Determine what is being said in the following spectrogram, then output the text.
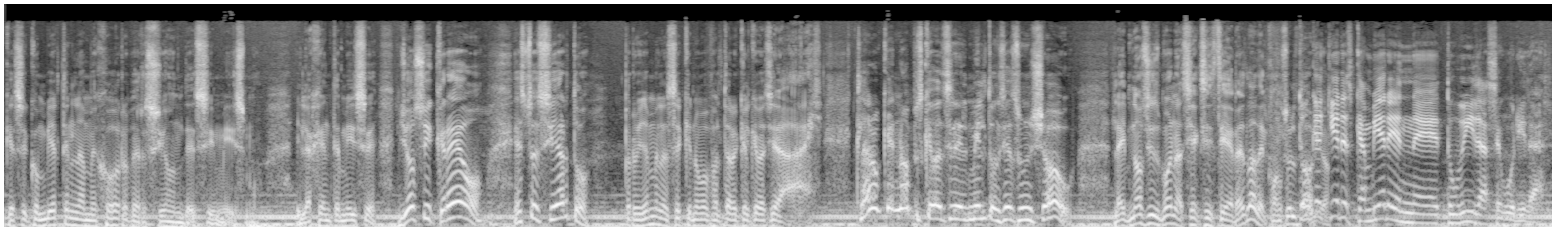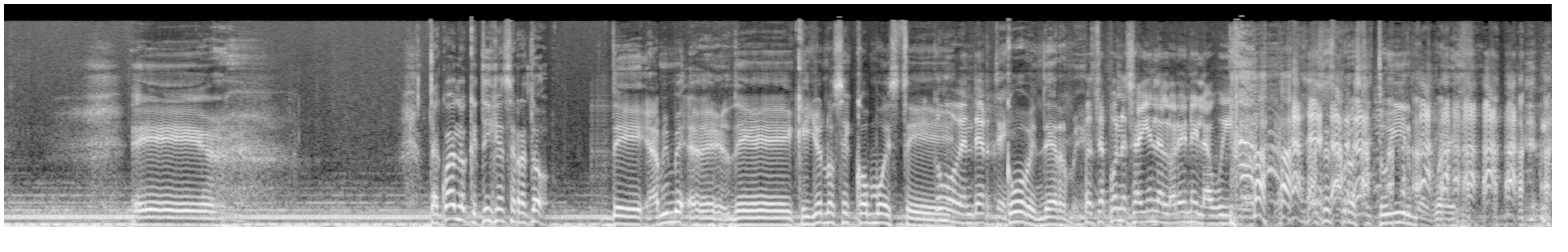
que se convierte en la mejor versión de sí mismo. Y la gente me dice, yo sí creo, esto es cierto, pero ya me la sé que no va a faltar aquel que va a decir, ay, claro que no, pues qué va a decir el Milton si es un show. La hipnosis buena si existiera, es la del ¿Tú consultorio. qué quieres cambiar en eh, tu vida, seguridad? Eh, ¿Te acuerdas lo que te dije hace rato? De a mí me, eh, de que yo no sé cómo este ¿Cómo venderte? cómo venderme. Pues te pones ahí en la Lorena y la Wii. Eso es prostituirme, güey. no,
